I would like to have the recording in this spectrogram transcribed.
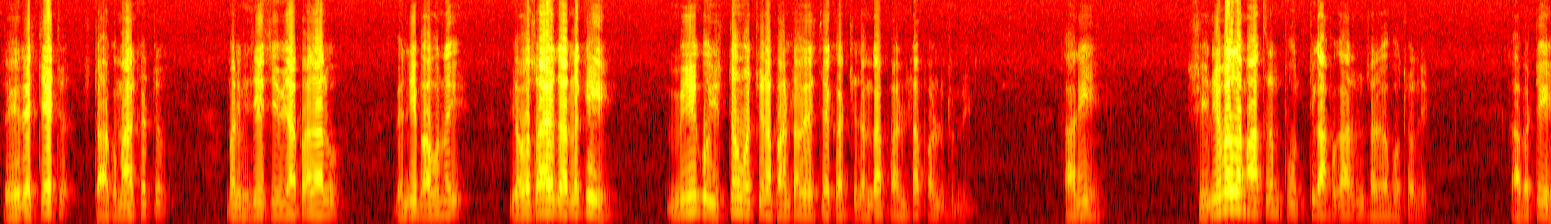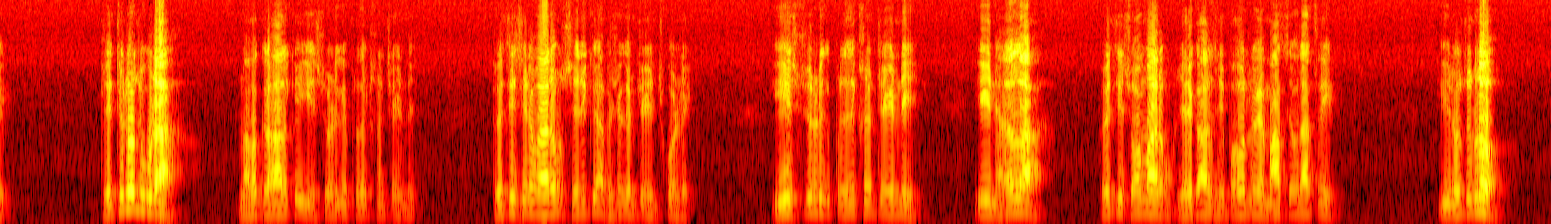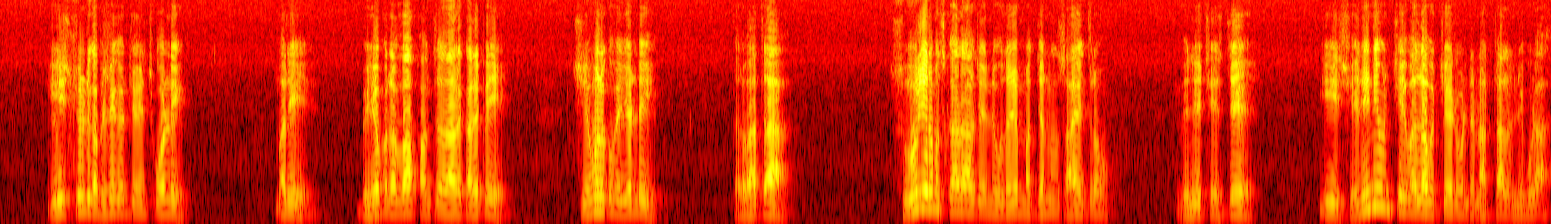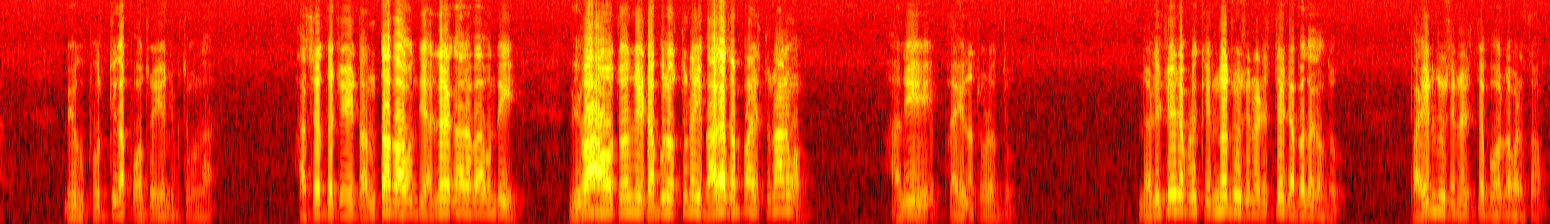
రియల్ ఎస్టేట్ స్టాక్ మార్కెట్ మరి విదేశీ వ్యాపారాలు ఇవన్నీ బాగున్నాయి. వ్యవసాయదారులకి మీకు ఇష్టం వచ్చిన పంట వేస్తే ఖచ్చితంగా పంట పండుతుంది. కానీ శని వల్ల మాత్రం పూర్తిగా అపకారం జరగబోతుంది. కాబట్టి ప్రతిరోజు కూడా నవగ్రహాలకి ఈశ్వరుడికి ప్రదక్షిణ చేయండి. ప్రతి శనివారం శనికి అభిషేకం చేయించుకోండి. ఈశ్వరుడికి ప్రదక్షిణ చేయండి. ఈ నెలల్లో ప్రతి సోమవారం ఏకాదశి పౌర్ణమి మహాశివరాత్రి ఈ రోజుల్లో ఈశ్వరుడికి అభిషేకం చేయించుకోండి. మరి బియ్యపు రవ్వ పంచదార కలిపి చీమలకు వేయండి. తర్వాత సూర్య నమస్కారాలు చేయండి. ఉదయం మధ్యాహ్నం సాయంత్రం ఇవన్నీ చేస్తే ఈ శనిని ఉంచే వల్ల వచ్చేటువంటి నష్టాలన్నీ కూడా మీకు పూర్తిగా పోతాయి అని చెబుతూ ఉన్నాను అశ్రద్ధ చేయొద్దు అంతా బాగుంది. అన్ని రకాల బాగుంది. వివాహం అవుతుంది. డబ్బులు వస్తున్నాయి. బాగా సంపాదిస్తున్నాను. అని పైన చూడొద్దు. నడిచేటప్పుడు కింద చూసి నడిస్తే దెబ్బ తగలదు. పైన చూసి నడిస్తే బోర్ల పడతాం.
